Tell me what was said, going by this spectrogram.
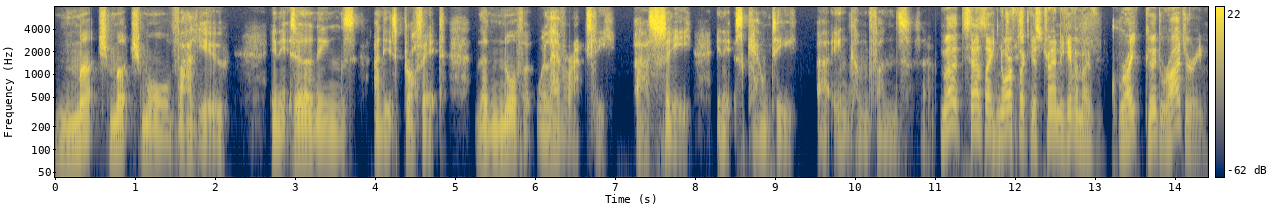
much much more value in its earnings and its profit than Norfolk will ever actually uh, see in its county uh, income funds. So, Well, it sounds like Norfolk is trying to give him a right good rogering.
